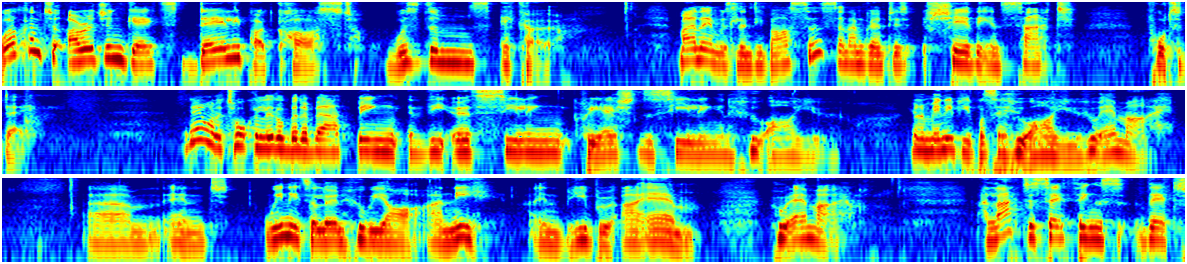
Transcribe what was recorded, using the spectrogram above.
Welcome to Origin Gates daily podcast, Wisdom's Echo. My name is Lindy Masters, and I'm going to share the insight for today. Today, I want to talk a little bit about being the earth sealing, creation sealing, and who are you? You know, many people say, Who are you? Who am I? Um, and we need to learn who we are. Ani in Hebrew, I am. Who am I? I like to say things that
